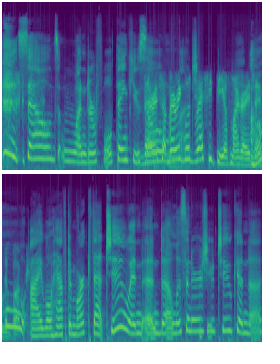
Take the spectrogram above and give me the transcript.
Sounds wonderful. Thank you so much. there is a very much. good recipe of margarita in the Oh, book. I will have to mark that too. And and uh, listeners, you too can uh,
